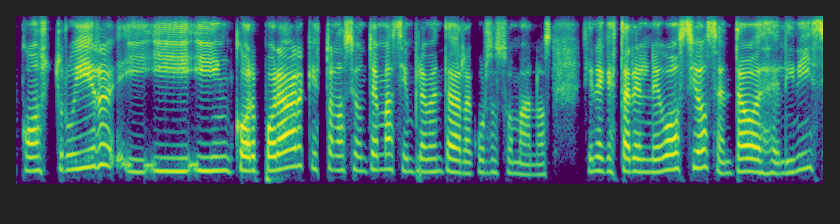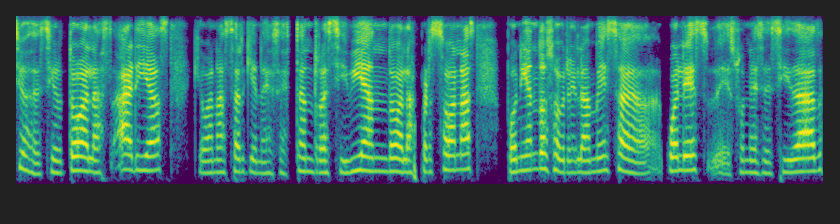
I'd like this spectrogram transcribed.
construir y, incorporar que esto no sea un tema simplemente de recursos humanos. Tiene que estar el negocio sentado desde el inicio, es decir, todas las áreas que van a ser quienes estén recibiendo a las personas, poniendo sobre la mesa cuál es eh, su necesidad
